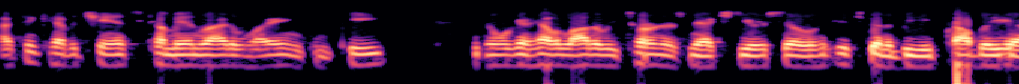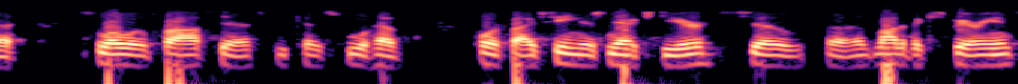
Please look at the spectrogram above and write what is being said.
I think, have a chance to come in right away and compete. You know, we're going to have a lot of returners next year, so it's going to be probably a slower process because we'll have four or five seniors next year. So uh, a lot of experience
